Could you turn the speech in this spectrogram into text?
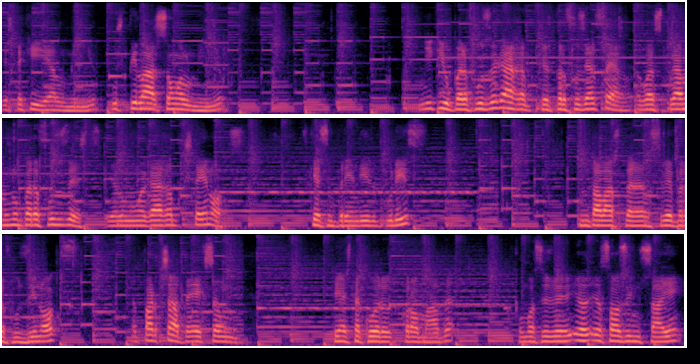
Este aqui é alumínio. Os pilares são alumínio. E aqui o parafuso agarra, porque este parafuso é de ferro. Agora se pegarmos num parafuso deste, ele não agarra porque isto é inox. Fiquei surpreendido por isso. Não estava à espera de receber parafusos inox. A parte chata é que são... tem esta cor cromada. Como vocês veem, eles sozinhos saem.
